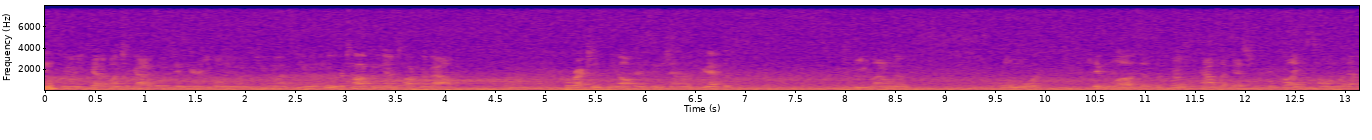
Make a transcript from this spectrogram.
Hmm? You know, you've got a bunch of guys that was in here. You've only known a few months. You, we were talking to them, talking about corrections in the offense in general. You have to be, I don't know, a little more kid gloves as opposed to like this. You could probably just tell whatever.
